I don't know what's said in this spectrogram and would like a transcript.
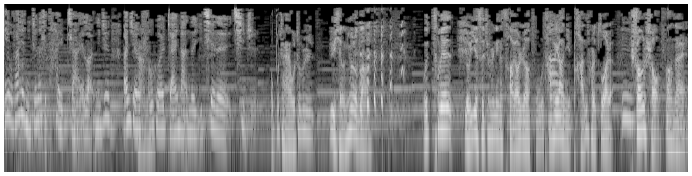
哎，我发现你真的是太宅了，你这完全符合宅男的一切的气质。我不宅，我这不是旅行去了吗？我特别有意思，就是那个草药热敷，它会让你盘腿坐着，嗯。双手放在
